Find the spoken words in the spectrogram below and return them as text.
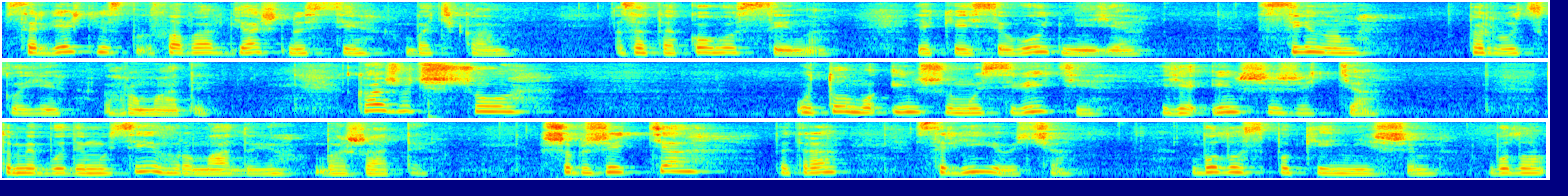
Сердечні слова вдячності батькам за такого сина, який сьогодні є сином Прилуцької громади. Кажуть, що у тому іншому світі є інше життя. То ми будемо всією громадою бажати, щоб життя Петра Сергійовича було спокійнішим, було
